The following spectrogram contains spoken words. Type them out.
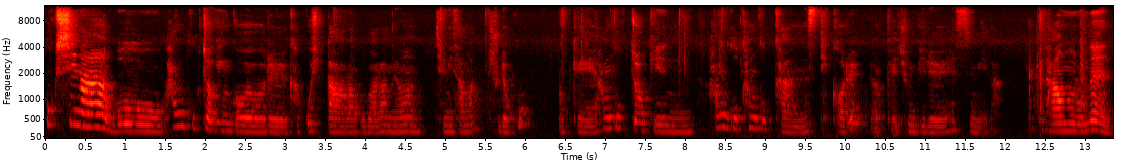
혹시나 뭐 한국적인 거를 갖고 싶다라고 말하면 재미삼아 주려고 이렇게 한국적인 한국 한국한 스티커를 이렇게 준비를 했습니다. 그 다음으로는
